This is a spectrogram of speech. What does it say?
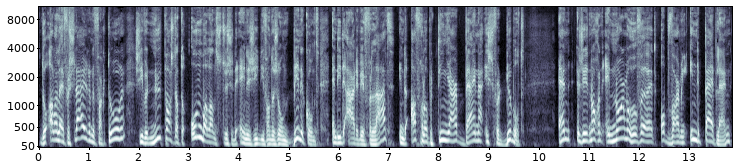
Door allerlei versluierende factoren zien we nu pas dat de onbalans tussen de energie die van de zon binnenkomt en die de aarde weer verlaat, in de afgelopen tien jaar bijna is verdubbeld. En er zit nog een enorme hoeveelheid opwarming in de pijplijn.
